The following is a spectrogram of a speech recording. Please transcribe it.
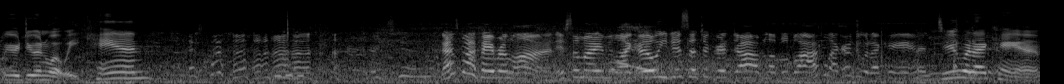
We are doing what we can. That's my favorite line. If somebody be like, "Oh, you did such a good job," blah blah blah. I feel like I do what I can. I do what I can.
